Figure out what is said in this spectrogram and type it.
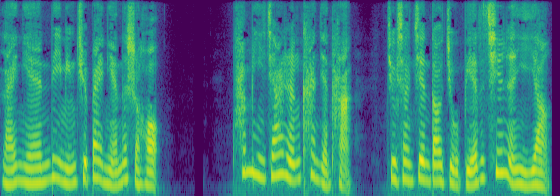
来年立明去拜年的时候，他们一家人看见他，就像见到久别的亲人一样。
